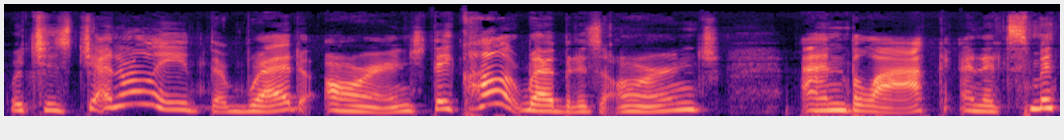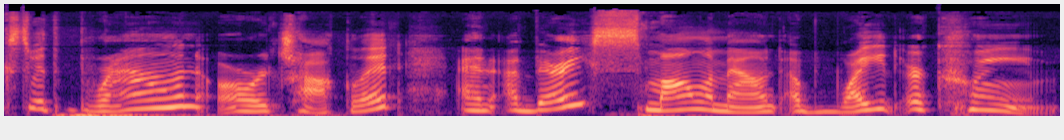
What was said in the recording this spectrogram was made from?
which is generally the red orange. They call it red, but it's orange and black, and it's mixed with brown or chocolate and a very small amount of white or cream.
